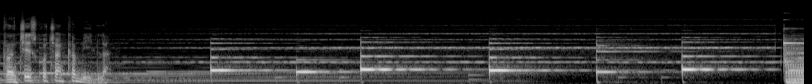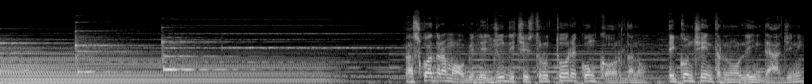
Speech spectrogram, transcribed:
Francesco Ciancabilla. La squadra mobile e il giudice istruttore concordano e concentrano le indagini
